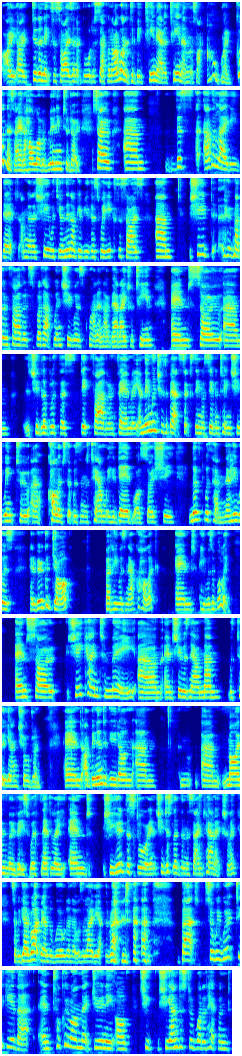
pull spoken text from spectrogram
I, I, did an exercise and it brought us up, and I wanted to be 10 out of 10. And it's like, oh my goodness, I had a whole lot of learning to do. So, um, this other lady that I'm going to share with you, and then I'll give you this wee exercise. Um, she'd her mother and father had split up when she was I don't know about eight or ten, and so um, she'd lived with this stepfather and family. And then when she was about 16 or 17, she went to a college that was in the town where her dad was. So she lived with him. Now, he was had a very good job, but he was an alcoholic and he was a bully. And so she came to me, um, and she was now a mum with two young children. And I'd been interviewed on um, um, Mind movies with Natalie, and she heard the story, and she just lived in the same town actually. So we go right around the world, and it was a lady up the road. but so we worked together and took her on that journey of she she understood what had happened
